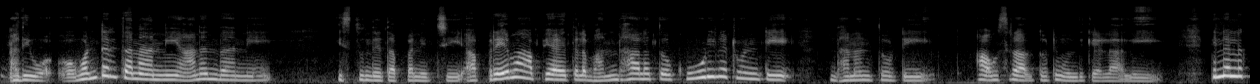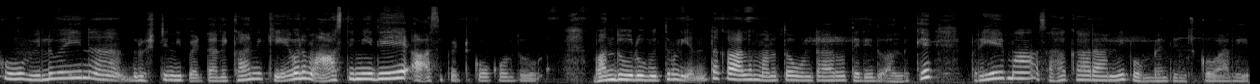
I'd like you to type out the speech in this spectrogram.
అది ఒంటరితనాన్ని ఆనందాన్ని ఇస్తుందే తప్పనిచ్చి ఆ ప్రేమ ఆప్యాయతల బంధాలతో కూడినటువంటి ధనంతో అవసరాలతోటి ముందుకెళ్ళాలి. పిల్లలకు విలువైన దృష్టిని పెట్టాలి. కానీ కేవలం ఆస్తి మీదే ఆశ పెట్టుకోకూడదు. బంధువులు మిత్రులు ఎంతకాలం మనతో ఉంటారో తెలియదు అందుకే ప్రేమ సహకారాన్ని పెంపొందించుకోవాలి.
